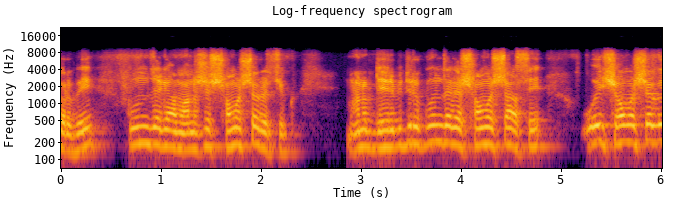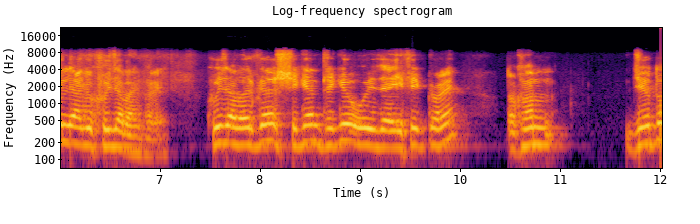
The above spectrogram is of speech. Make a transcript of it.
করবে, কোন জায়গায় মানুষের সমস্যা রয়েছে, মানব দেহের ভিতরে কোন জায়গায় সমস্যা আছে, ওই সমস্যাগুলি আগে খুঁজে বের করে। খুঁজে বের করে সেখান থেকে ওই যে এফেক্ট করে, তখন যেহেতু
